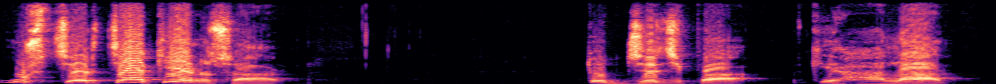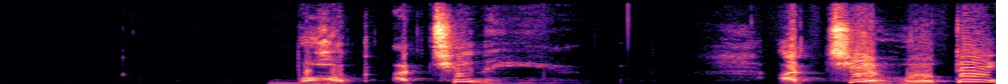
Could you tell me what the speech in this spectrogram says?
उस चर्चा के अनुसार तो जजपा के हालात बहुत अच्छे नहीं हैं। अच्छे होते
